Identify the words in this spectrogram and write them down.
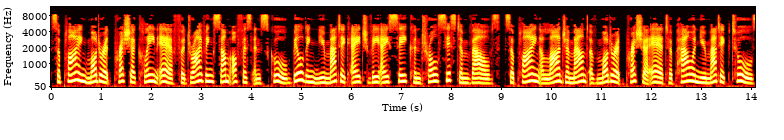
supplying moderate-pressure clean air for driving some office and school building pneumatic HVAC control system valves, supplying a large amount of moderate-pressure air to power pneumatic tools,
